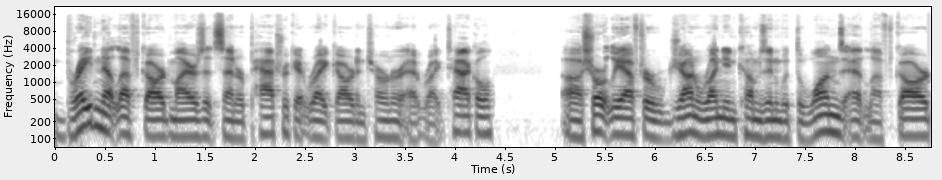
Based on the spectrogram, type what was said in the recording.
Braden at left guard, Myers at center, Patrick at right guard, and Turner at right tackle. Uh, shortly after, Jon Runyan comes in with the ones at left guard,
